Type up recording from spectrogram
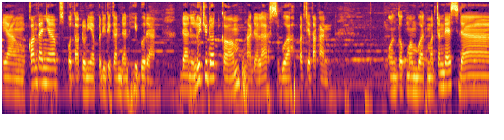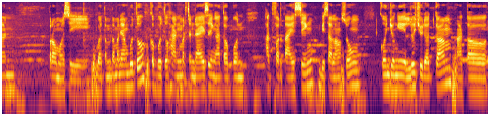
yang kontennya seputar dunia pendidikan dan hiburan. Dan lucu.com adalah sebuah percetakan untuk membuat merchandise dan promosi. Buat teman-teman yang butuh kebutuhan merchandising ataupun advertising bisa langsung kunjungi lucu.com atau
